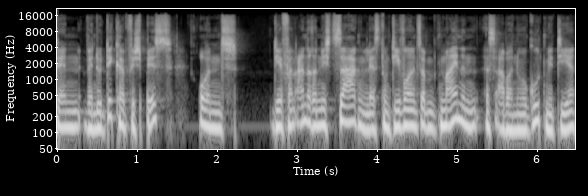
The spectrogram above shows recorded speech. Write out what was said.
denn wenn du dickköpfig bist und dir von anderen nichts sagen lässt und die wollen es meinen es aber nur gut mit dir,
